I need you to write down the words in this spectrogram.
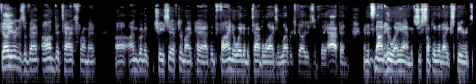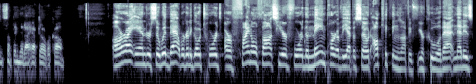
failure in this event, I'm detached from it uh, I'm going to chase after my path and find a way to metabolize and leverage failures if they happen. And it's not who I am. It's just something that I experience and something that I have to overcome. All right, Andrew. So with that, we're going to go towards our final thoughts here for the main part of the episode. I'll kick things off if you're cool with that. And that is,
